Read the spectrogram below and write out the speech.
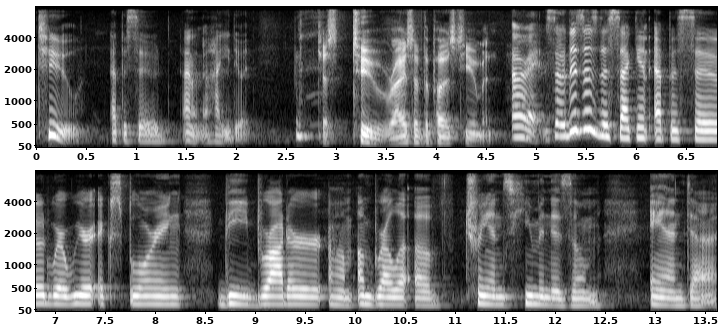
two episode. I don't know how you do it. Just two. Rise of the Post-Human. All right, so this is the second episode where we're exploring the broader um, umbrella of transhumanism, and uh,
